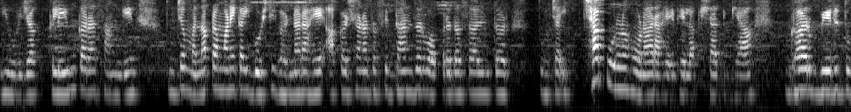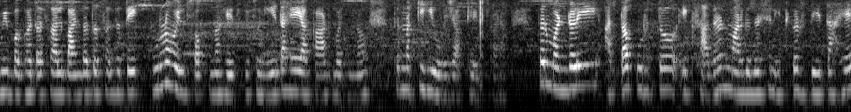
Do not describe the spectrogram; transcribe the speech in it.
ही ऊर्जा क्लेम करा सांगेन. तुमच्या मनाप्रमाणे काही गोष्टी घडणार आहे आकर्षणाचा सिद्धांत जर वापरत असाल तर तुमच्या इच्छा पूर्ण होणार आहेत हे लक्षात घ्या. घर बीर तुम्ही बघत असाल बांधत असाल तर ते पूर्ण होईल स्वप्न हेच दिसून येत आहे या कार्डमधनं. तर नक्की ही ऊर्जा क्लेम करा. तर मंडळी आत्तापुरतं एक साधारण मार्गदर्शन इतकंच देत आहे.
